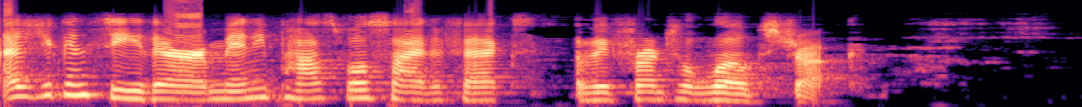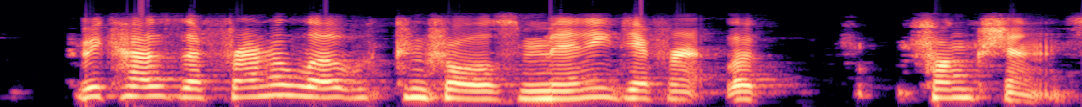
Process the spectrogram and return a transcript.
As you can see, there are many possible side effects of a frontal lobe stroke. Because the frontal lobe controls many different functions,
